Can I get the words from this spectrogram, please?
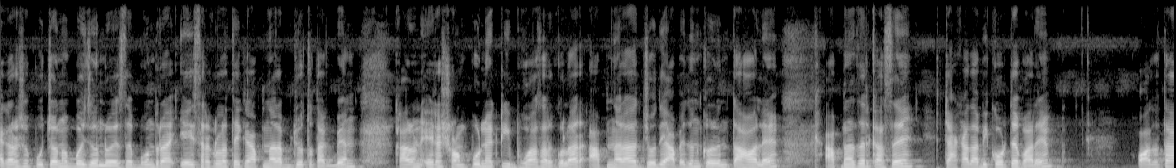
এগারোশো পঁচানব্বই জন রয়েছে। বন্ধুরা, এই সার্কুলার থেকে আপনারা বিরত থাকবেন, কারণ এটা সম্পূর্ণ একটি ভুয়া সার্কুলার আপনারা যদি আবেদন করেন, তাহলে আপনাদের কাছে টাকা দাবি করতে পারে, অযথা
